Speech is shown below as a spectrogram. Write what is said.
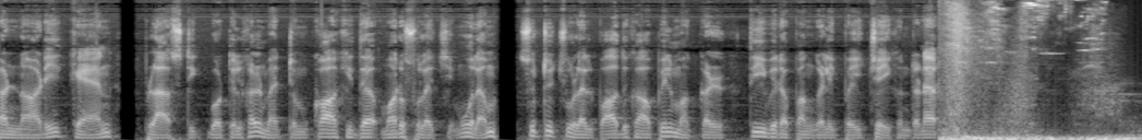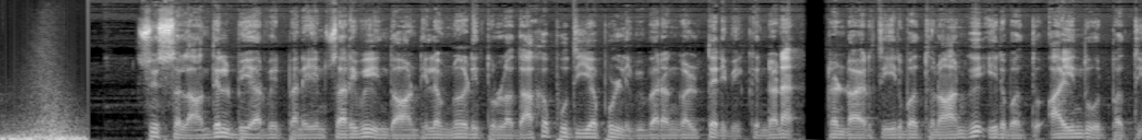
கண்ணாடி கேன் பிளாஸ்டிக் பொட்டில்கள் மற்றும் காகித மறுசுழற்சி மூலம் சுற்றுச்சூழல் பாதுகாப்பில் மக்கள் தீவிர பங்களிப்பை செய்கின்றனர். சுவிட்சர்லாந்தில் பியர் விற்பனையின் சரிவு இந்த ஆண்டிலும் நீடித்துள்ளதாக புதிய புள்ளி விவரங்கள் தெரிவிக்கின்றன. இரண்டாயிரத்தி இருபத்தி நான்கு இருபத்தி ஐந்து உற்பத்தி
